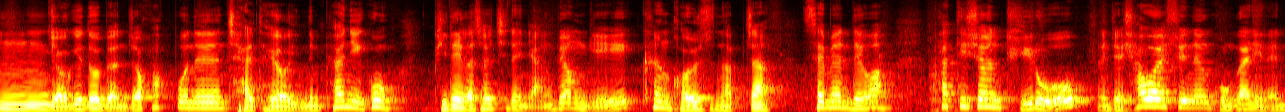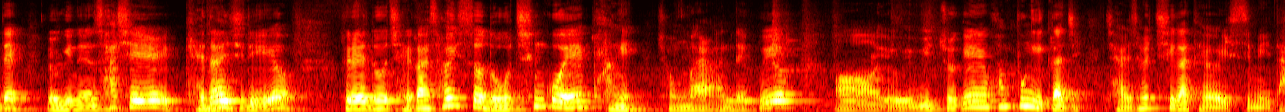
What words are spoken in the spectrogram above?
음, 여기도 면적 확보는 잘 되어 있는 편이고 비대가 설치된 양변기, 큰 거울 수납장, 세면대와 파티션 뒤로 이제 샤워할 수 있는 공간이 있는데 여기는 사실 계단실이에요. 그래도 제가 서 있어도 친구의 방해 정말 안 되고요. 어, 여기 위쪽에 환풍기까지 잘 설치가 되어 있습니다.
